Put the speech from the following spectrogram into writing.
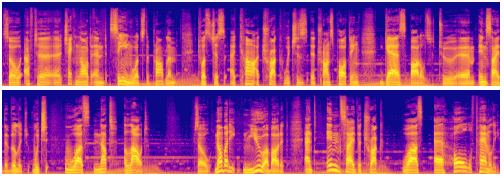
So after uh, checking out and seeing what's the problem, it was just a car, a truck, which is uh, transporting gas bottles to um, inside the village, which was not allowed. So nobody knew about it, and inside the truck was a whole family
